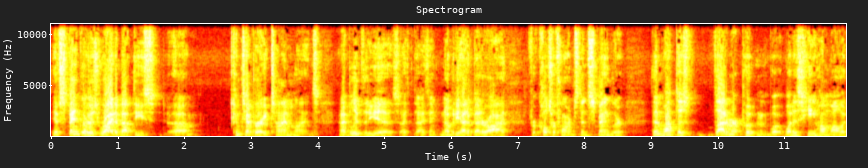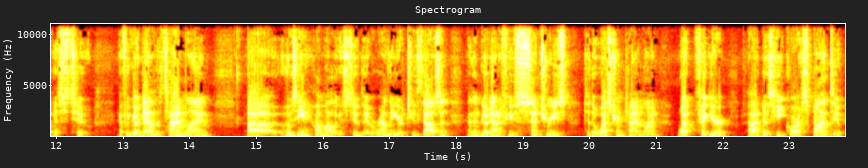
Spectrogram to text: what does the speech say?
if Spengler is right about these um, contemporary timelines, and I believe that he is, I, I, think nobody had a better eye for culture forms than Spengler, then what does Vladimir Putin, what, what is he homologous to? If we go down the timeline, uh, who's he homologous to? The, around the year 2000, and then go down a few centuries to the Western timeline. What figure uh, does he correspond to?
